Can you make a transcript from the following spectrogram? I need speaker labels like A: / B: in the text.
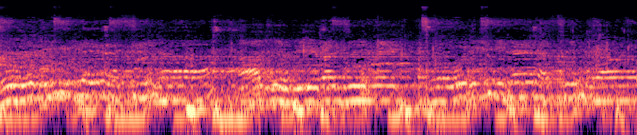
A: होली है रसिया
B: आज भी रज में होली है
C: रसिया।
